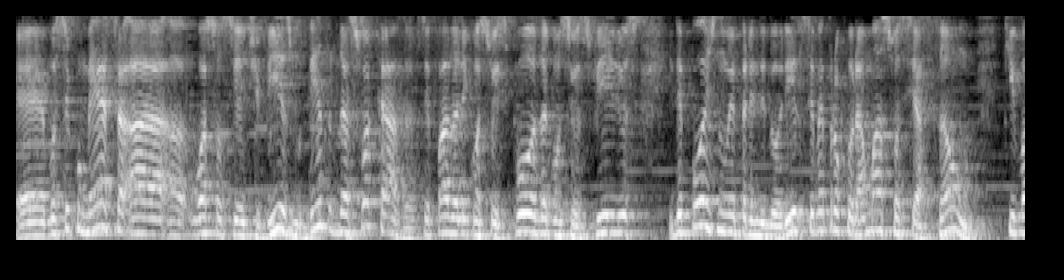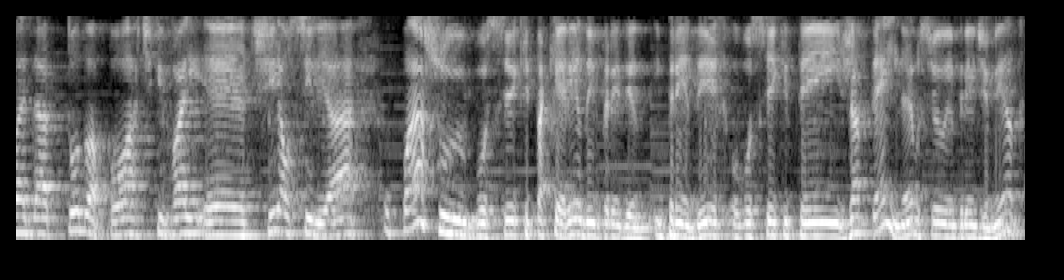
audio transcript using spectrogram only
é, você começa a, a, o associativismo dentro da sua casa. Você faz ali com a sua esposa, com seus filhos, e depois no empreendedorismo você vai procurar uma associação que vai dar todo o aporte, que vai é, te auxiliar. O passo você que está querendo empreender, empreender, ou você que tem já tem né, o seu empreendimento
